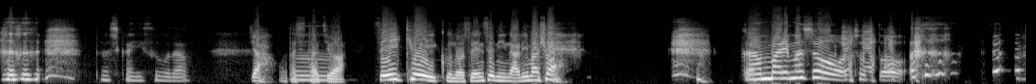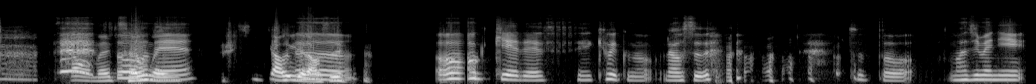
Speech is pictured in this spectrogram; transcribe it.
確かにそうだ。じゃあ、私たちは性教育の先生になりましょう。頑張りましょう、ちょっと。让我们成为教育的老师。うん。OK です。性教育のラオス。ちょっと、真面目に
